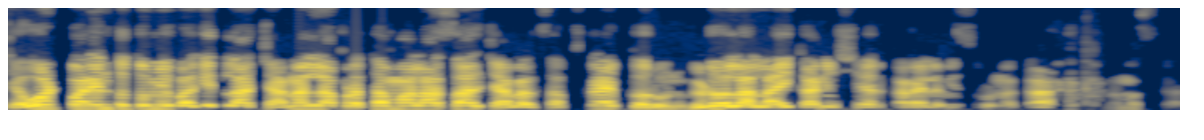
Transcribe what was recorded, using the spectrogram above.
शेवटपर्यंत तुम्ही बघितला. चॅनलला प्रथम आला असाल चॅनल सबस्क्राईब करून. व्हिडिओला लाईक आणि शेअर करायला विसरू नका. नमस्कार.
